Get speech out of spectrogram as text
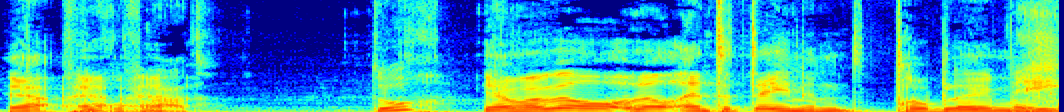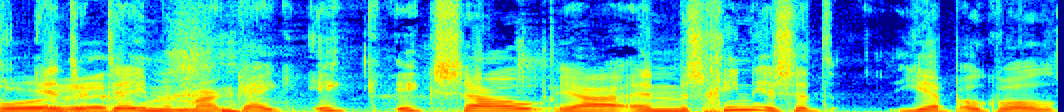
ja, Vroeg ja, of laat. Toch? Ja, maar wel, wel entertainend problemen Nee, voor... eh, entertainment. Maar kijk, ik, ik zou... Ja, en misschien is het... Je hebt ook wel,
